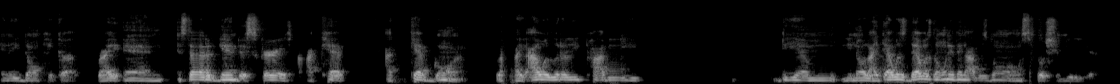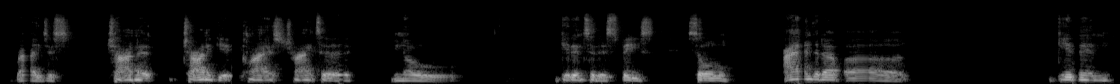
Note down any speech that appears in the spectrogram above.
and they don't pick up. Right. And instead of getting discouraged, I kept, I kept going. Like I would literally probably DM, you know, like that was that was the only thing I was doing on social media, right? Just trying to trying to get clients, trying to, you know, get into this space. So I ended up uh getting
